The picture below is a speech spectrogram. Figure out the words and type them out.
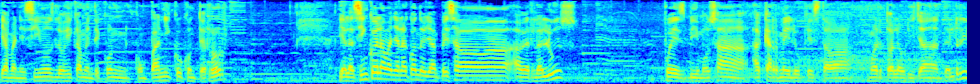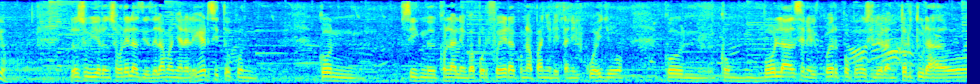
y amanecimos lógicamente con, pánico, con terror. Y a las 5 de la mañana cuando ya empezaba a ver la luz, pues vimos a, Carmelo que estaba muerto a la orilla del río. Lo subieron sobre las 10 de la mañana el ejército con, con, con la lengua por fuera, con una pañoleta en el cuello, con, con bolas en el cuerpo, como si lo hubieran torturado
